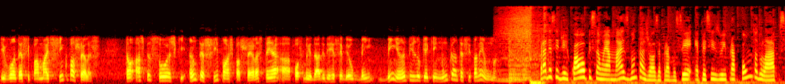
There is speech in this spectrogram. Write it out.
e vou antecipar mais cinco parcelas. Então, as pessoas que antecipam as parcelas têm a, a possibilidade de receber o bem bem antes do que quem nunca antecipa nenhuma. Para decidir qual opção é a mais vantajosa para você, é preciso ir para a ponta do lápis,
